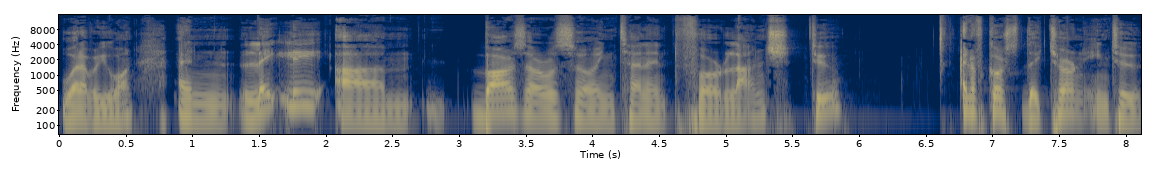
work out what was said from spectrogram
whatever you want. And lately, um, bars are also intended for lunch too. And of course, they turn into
